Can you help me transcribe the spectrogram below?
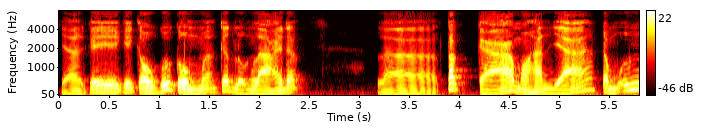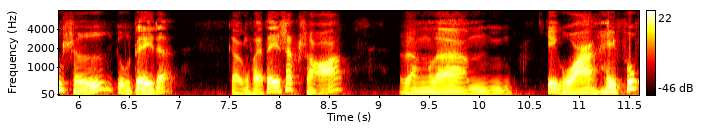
Và cái cái câu cuối cùng đó, kết luận lại đó là tất cả mọi hành giả trong ứng xử trụ trì đó cần phải thấy rất rõ rằng là cái họa hay phúc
